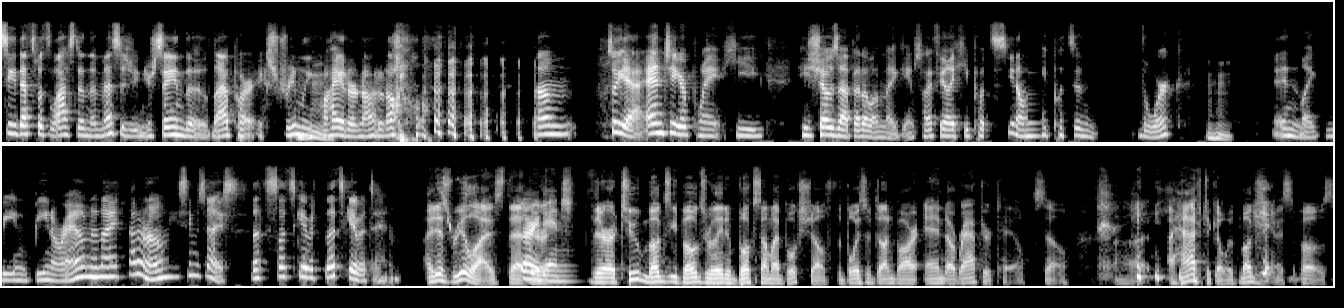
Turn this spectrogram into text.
see, that's what's lost in the messaging. You're saying the lab part extremely Mhm. quiet or not at all. um. So yeah, and to your point, he he shows up at alumni games. So I feel like he puts you know he puts in the work Mhm. and like being being around. And I I don't know. He seems nice. Let's let's give it let's give it to him. I just realized that Sorry, there, are there are two Muggsy Bogues related books on my bookshelf: The Boys of Dunbar and A Raptor Tale. So uh, I have to go with Muggsy, I suppose.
